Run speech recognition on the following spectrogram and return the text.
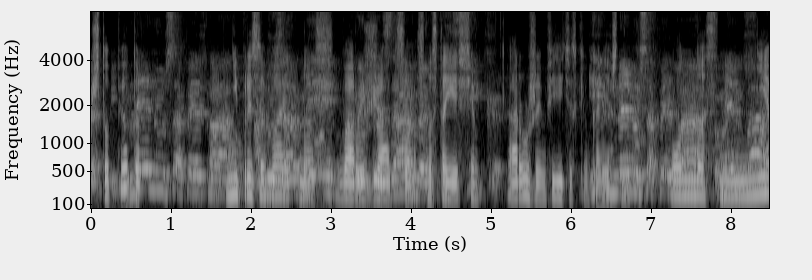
что Петр не призывает нас вооружаться с настоящим оружием, физическим, конечно. Он нас не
